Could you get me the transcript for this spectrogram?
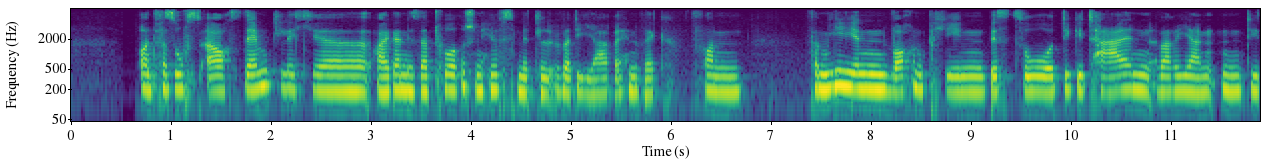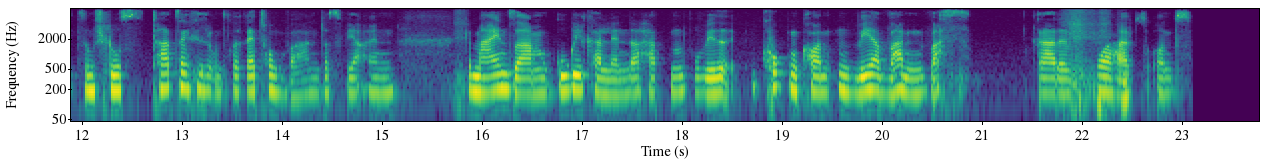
und versuchst auch sämtliche organisatorischen Hilfsmittel über die Jahre hinweg von Familienwochenplänen bis zu digitalen Varianten, die zum Schluss tatsächlich unsere Rettung waren, dass wir einen gemeinsamen Google-Kalender hatten, wo wir gucken konnten, wer wann was gerade vorhat und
